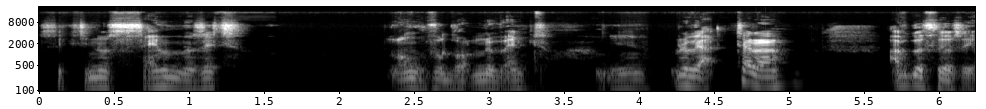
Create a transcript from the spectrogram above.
1607, was it? Long forgotten event. Yeah. Ta-ra. Have got Thursday.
